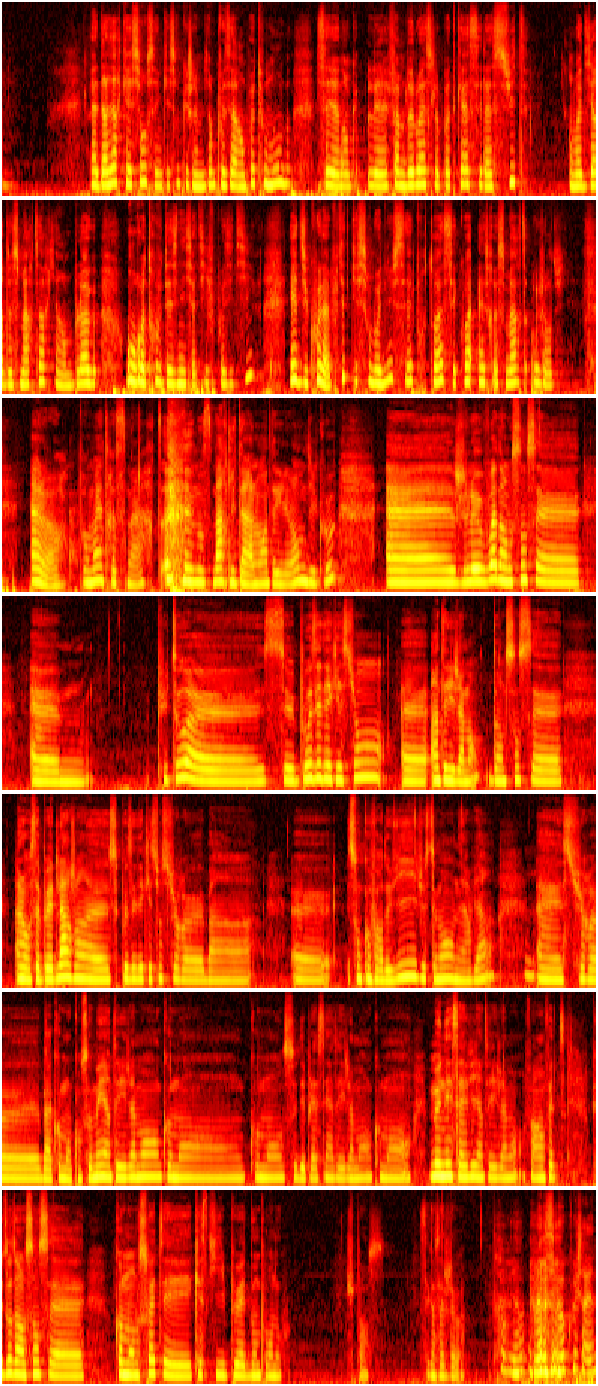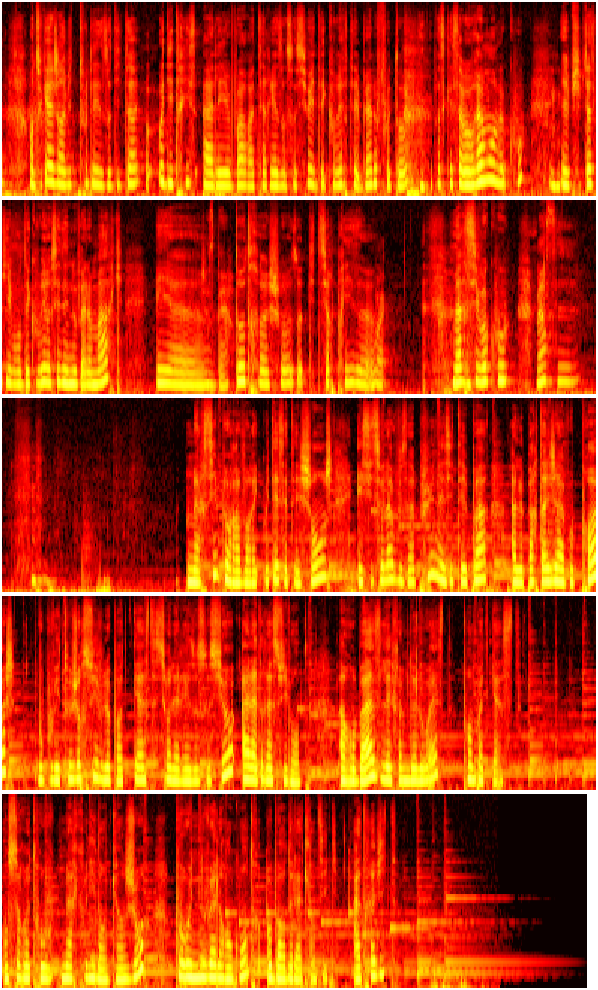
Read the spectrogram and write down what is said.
La dernière question, c'est une question que j'aime bien poser à un peu tout le monde. C'est donc Les Femmes de l'Ouest, le podcast, c'est la suite, on va dire, de Smarter, qui est un blog où on retrouve des initiatives positives. Et du coup, la petite question bonus, c'est pour toi, c'est quoi être smart aujourd'hui? Alors, pour moi, être smart, smart littéralement intelligente du coup, euh, je le vois dans le sens. Euh, euh, plutôt se poser des questions euh, intelligemment, dans le sens... Euh, alors ça peut être large, hein, euh, se poser des questions sur ben, son confort de vie, justement, on y revient. Mm. sur bah, comment consommer intelligemment, comment, comment se déplacer intelligemment, comment mener sa vie intelligemment. Enfin, en fait, plutôt dans le sens comment on le souhaite et qu'est-ce qui peut être bon pour nous, je pense. C'est comme ça que je le vois. Trop bien. Merci beaucoup, Sharon. En tout cas, j'invite tous les auditeurs et auditrices à aller voir tes réseaux sociaux et découvrir tes belles photos parce que ça vaut vraiment le coup. Et puis peut-être qu'ils vont découvrir aussi des nouvelles marques et euh, d'autres choses, d'autres petites surprises. Ouais. Merci beaucoup. Merci. Merci pour avoir écouté cet échange et si cela vous a plu, n'hésitez pas à le partager à vos proches. Vous pouvez toujours suivre le podcast sur les réseaux sociaux à l'adresse suivante lesfemmesdelouest.podcast. On se retrouve mercredi dans 15 jours pour une nouvelle rencontre au bord de l'Atlantique. À très vite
